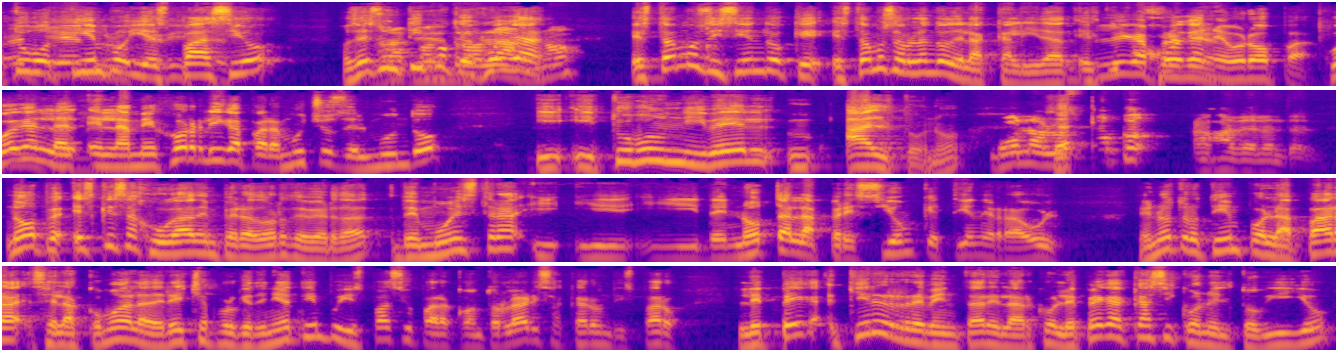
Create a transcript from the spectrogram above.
tuvo tiempo y espacio. O sea, es un tipo que juega. ¿no? Estamos diciendo que estamos hablando de la calidad. El Liga tipo juega en. Europa, juega en la, en la mejor liga para muchos del mundo y, y tuvo un nivel alto, ¿no? Bueno, O los pocos. Ajá, adelante. No, pero es que esa jugada, emperador, de verdad, demuestra y, y- y denota la presión que tiene Raúl. En otro tiempo la para, se la acomoda a la derecha porque tenía tiempo y espacio para controlar y sacar un disparo. Le pega, quiere reventar el arco, le pega casi con el tobillo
